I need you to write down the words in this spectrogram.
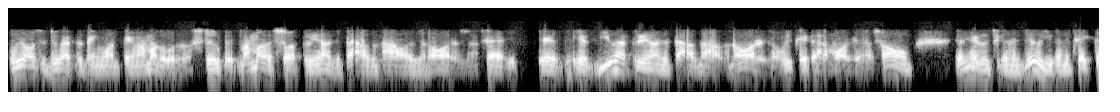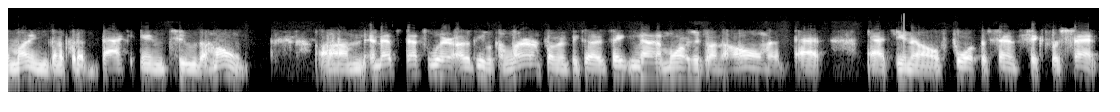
we also do have to think one thing. My mother was stupid. My mother saw three hundred thousand dollars in orders and said, "If if you have three hundred thousand dollars in orders and we take out a mortgage on this home, then here's what you're going to do. You're going to take the money and you're going to put it back into the home." Um, and that's that's where other people can learn from it because taking out a mortgage on the home at, at at you know four percent, six percent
